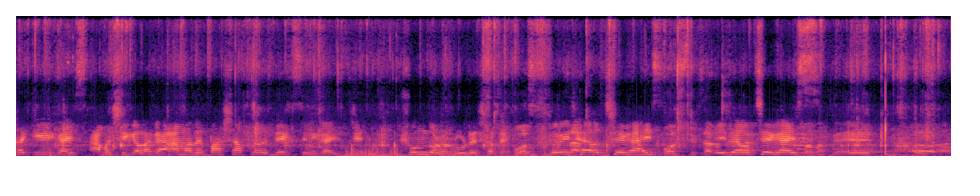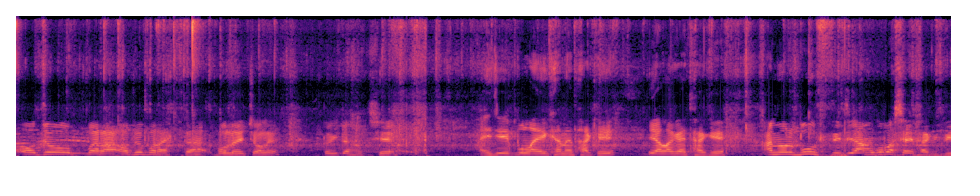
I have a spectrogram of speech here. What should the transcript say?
থাকি গাইস আবাসিক এলাকায়। আমাদের বাসা আপনারা দেখছেন গাইস যে সুন্দর রোডের সাথে। তো এটা হচ্ছে গাইস এটা হচ্ছে গাইস অজপাড়া অজপাড়া একটা বলে চলে। তো এটা হচ্ছে এই যে পোলা এখানে থাকে এই এলাকায় থাকে। আমি ওর বলছি যে আমাকে বাসায় থাকবি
